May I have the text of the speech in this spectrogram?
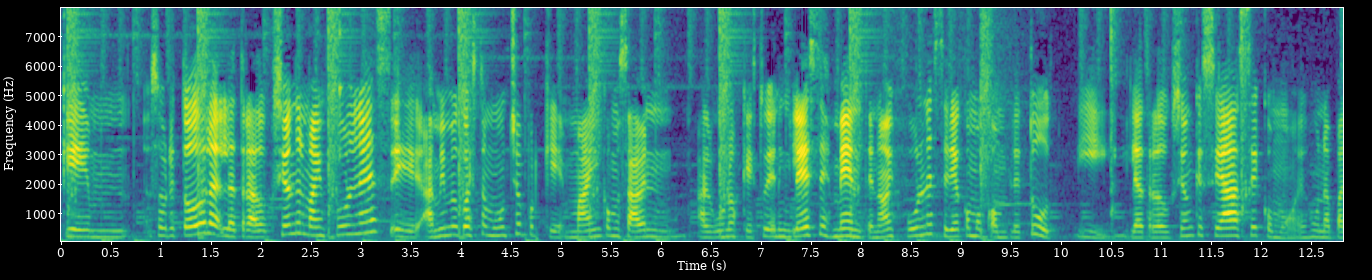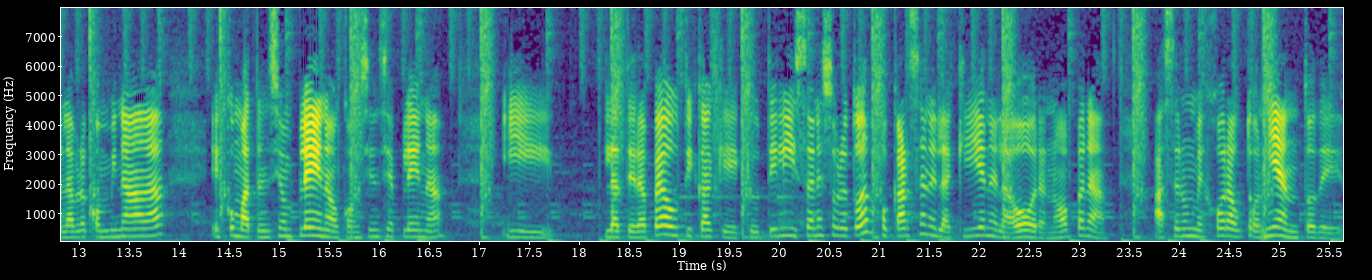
Que mm, sobre todo la, traducción del mindfulness eh, a mí me cuesta mucho porque mind, como saben algunos que estudian inglés, es mente, ¿no? Y fullness sería como completud. Y la traducción que se hace, como es una palabra combinada, es como atención plena o conciencia plena. Y la terapéutica que, utilizan es sobre todo enfocarse en el aquí y en el ahora, ¿no? Para hacer un mejor autonamiento de,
